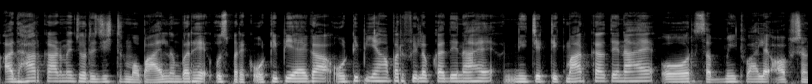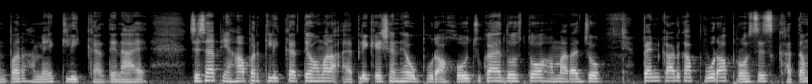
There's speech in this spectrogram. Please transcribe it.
आधार कार्ड में जो रजिस्टर्ड मोबाइल नंबर है, उस पर एक ओ आएगा। ओ टी पी यहाँ पर फिलअप कर देना है, नीचे टिक मार्क कर देना है और सबमिट वाले ऑप्शन पर हमें क्लिक कर देना है। जैसे आप यहाँ पर क्लिक करते हो, हमारा एप्लीकेशन है, वो पूरा हो चुका है दोस्तों। हमारा जो पैन कार्ड का पूरा प्रोसेस ख़त्म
